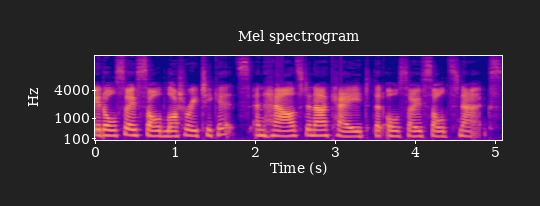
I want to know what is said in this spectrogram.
it also sold lottery tickets and housed an arcade that also sold snacks.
